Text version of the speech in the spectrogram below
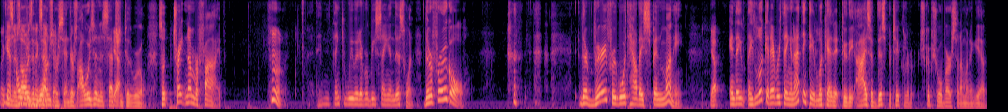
Again, It's there's always an exception. 1%. There's always an exception Yeah. to the rule. So trait number five. Hmm. Didn't think we would ever be saying this one. They're frugal. They're very frugal with how they spend money Yep. and they, they look at everything, and I think they look at it through the eyes of this particular scriptural verse that I'm going to give.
